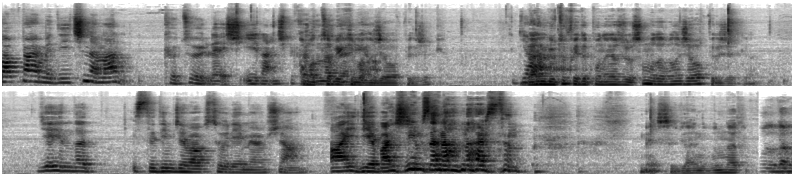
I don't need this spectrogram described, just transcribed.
Cevap vermediği için hemen kötüleş, iğrenç bir kadına Ama tabii ki dönüyor. bana cevap verecek. Ya, Ben lütuf edip ona yazıyorsam o da bana cevap verecek yani. Yayında istediğim cevabı söyleyemiyorum şu an. Ay diye başlayayım sen anlarsın. Neyse yani bunlar... Burada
